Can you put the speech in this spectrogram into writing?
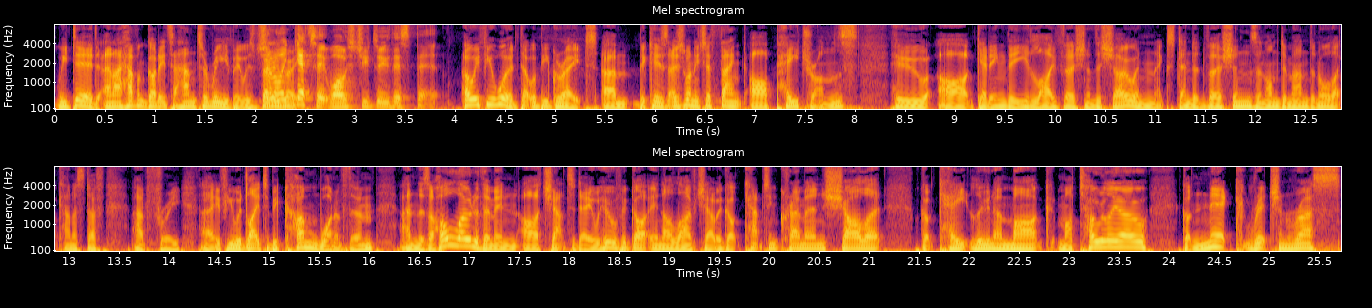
we did, and I haven't got it to hand to read, but it was very. Shall I very... get it whilst you do this bit? Oh, if you would, that would be great. Um, because I just wanted to thank our patrons who are getting the live version of the show and extended versions and on demand and all that kind of stuff ad free. Uh, if you would like to become one of them, and there's a whole load of them in our chat today. Who have we got in our live chat? We've got Captain Kremen, Charlotte, we've got Kate, Luna, Mark, Martolio, got Nick, Rich, and Russ.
